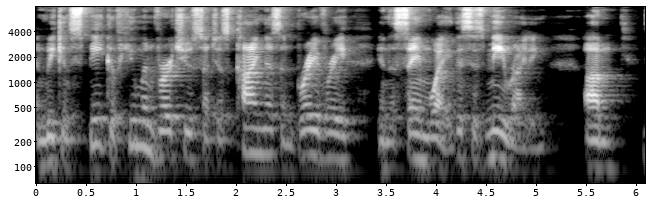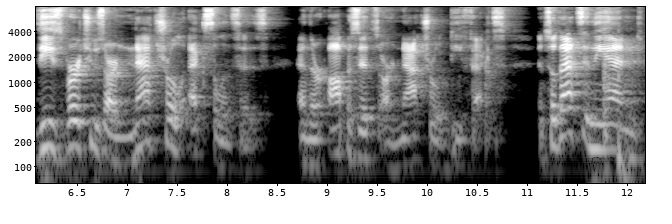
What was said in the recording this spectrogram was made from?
And we can speak of human virtues such as kindness and bravery in the same way. This is me writing. Um, these virtues are natural excellences, and their opposites are natural defects. And so that's in the end,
